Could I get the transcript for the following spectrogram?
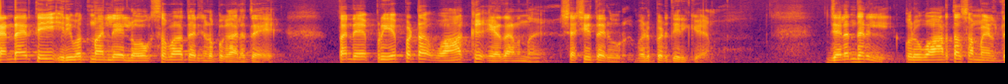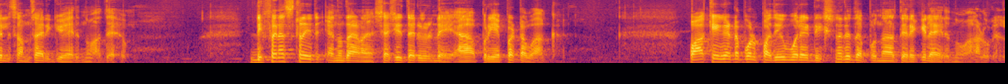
രണ്ടായിരത്തി ഇരുപത്തിനാലിലെ ലോക്സഭാ തെരഞ്ഞെടുപ്പ് കാലത്തെ തന്റെ പ്രിയപ്പെട്ട വാക്ക് ഏതാണെന്ന് ശശി തരൂർ വെളിപ്പെടുത്തിയിരിക്കുകയാണ്. ജലന്ധറിൽ ഒരു വാർത്താ സമ്മേളനത്തിൽ സംസാരിക്കുകയായിരുന്നു അദ്ദേഹം. ഡിഫനസ്ട്രേറ്റ് എന്നതാണ് ശശി തരൂരിന്റെ ആ പ്രിയപ്പെട്ട വാക്ക്. വാക്ക് കേട്ടപ്പോൾ പതിവ് പോലെ ഡിക്ഷണറി തപ്പുന്ന തിരക്കിലായിരുന്നു ആളുകൾ.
